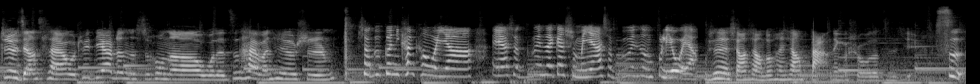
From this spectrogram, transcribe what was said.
这就讲起来，我追第二段的时候呢，我的姿态完全就是小哥哥，你看看我呀！哎呀，小哥哥你在干什么呀？小哥哥你怎么不理我呀？我现在想想都很想打那个时候的自己。四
